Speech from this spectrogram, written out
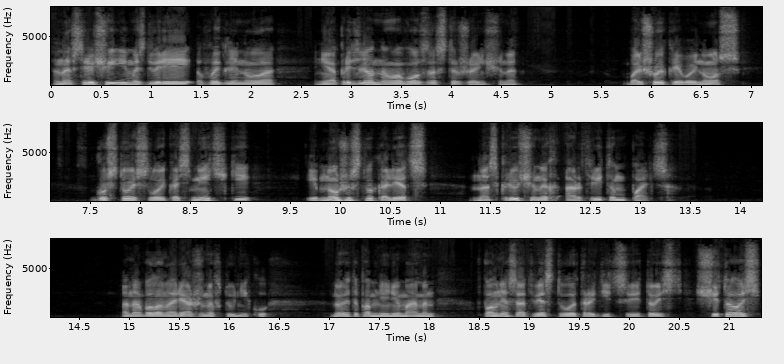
навстречу им из дверей выглянула неопределенного возраста женщина. Большой кривой нос, густой слой косметики и множество колец — на скрюченных артритом пальцах. Она была наряжена в тунику, но это, по мнению мамин, вполне соответствовало традиции, то есть считалось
